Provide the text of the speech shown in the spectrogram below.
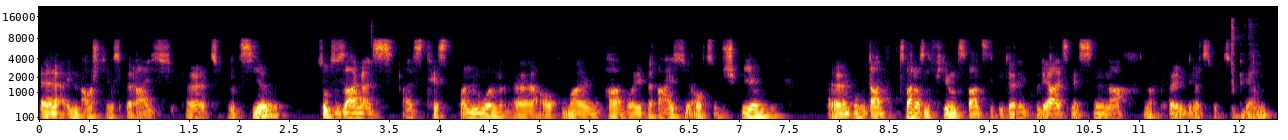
äh, im Ausstellungsbereich äh, zu platzieren sozusagen als, als Testballon äh, auch mal ein paar neue Bereiche auch zu bespielen, äh, um dann 2024 wieder regulär als Messe nach, nach Köln wieder zurückzukehren.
